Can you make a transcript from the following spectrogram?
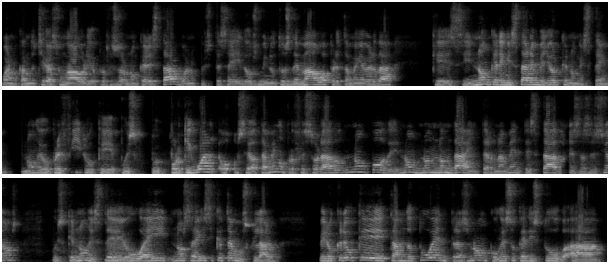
bueno, cando chegas un aula e o profesor non quere estar, bueno, pois tes aí dous minutos de mágoa, pero tamén é verdad que se non queren estar é mellor que non estén, non? Eu prefiro que, pois, porque igual, o, o sea, tamén o profesorado non pode, non, non, non dá internamente estado nesas sesións, pois que non este, mm. eu aí, non sei, si que temos claro, pero creo que cando tú entras, non, con eso que dis tú a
